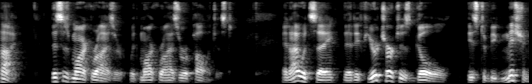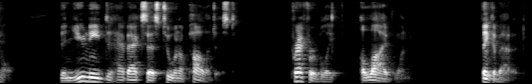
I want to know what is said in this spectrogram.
Hi, this is Mark Riser with Mark Riser Apologist. And I would say that if your church's goal is to be missional, then you need to have access to an apologist, preferably a live one. Think about it.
